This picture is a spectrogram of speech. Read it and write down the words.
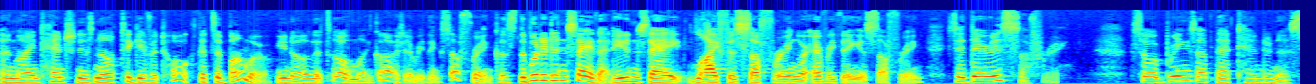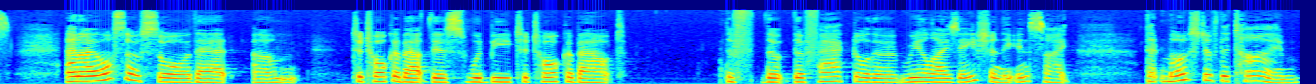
and my intention is not to give a talk that's a bummer, you know, that's, oh my gosh, everything's suffering. Because the Buddha didn't say that. He didn't say life is suffering or everything is suffering. He said there is suffering. So it brings up that tenderness. And I also saw that um, to talk about this would be to talk about the, the, the fact or the realization, the insight that most of the time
